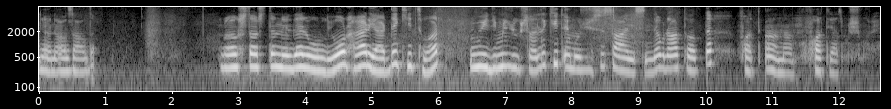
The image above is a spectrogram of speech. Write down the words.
yani azaldı. Brawl Stars'ta neler oluyor? Her yerde kit var. Ümidimiz yükseldi. Kit emojisi sayesinde Brawl Talk'ta Fat anam Fat yazmışım oraya.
